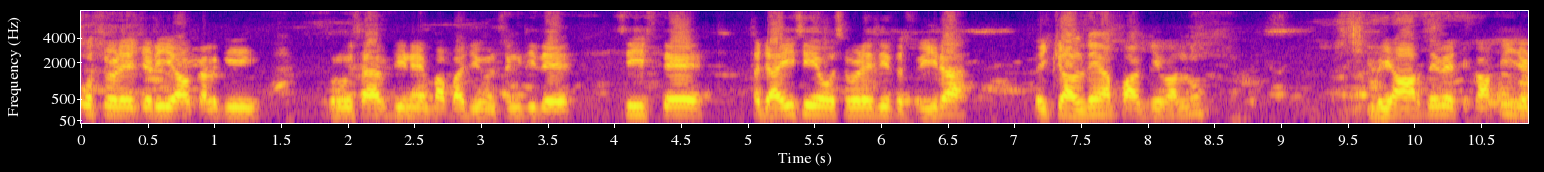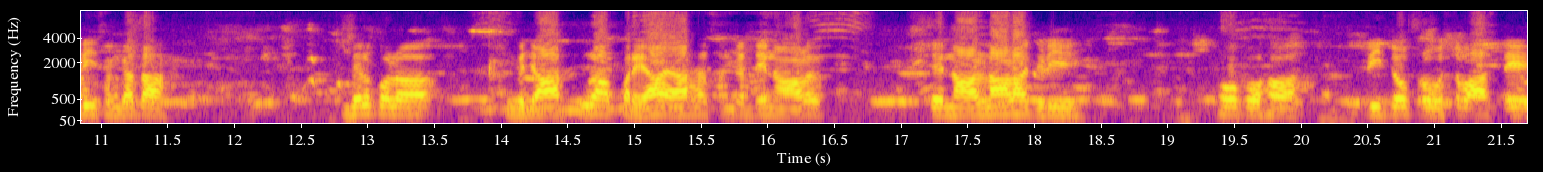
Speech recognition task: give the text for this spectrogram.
ਉਸ ਵੇਲੇ ਜਿਹੜੀ ਆ ਉਹ ਕਲਗੀ ਗੁਰੂ ਸਾਹਿਬ ਜੀ ਨੇ ਬਾਬਾ ਜੀਵਨ ਸਿੰਘ ਜੀ ਦੇ ਸੀਸ ਤੇ ਸਜਾਈ ਸੀ, ਉਸ ਵੇਲੇ ਦੀ ਤਸਵੀਰ ਆ। ਤੇ ਚੱਲਦੇ ਆ ਆਪਾਂ ਅੱਗੇ ਵੱਲ ਨੂੰ। ਬਾਜ਼ਾਰ ਦੇ ਵਿੱਚ ਕਾਫੀ ਜਿਹੜੀ ਸੰਗਤ ਆ, ਬਿਲਕੁਲ ਬਾਜ਼ਾਰ ਪੂਰਾ ਭਰਿਆ ਹੋਇਆ ਹੈ ਸੰਗਤ ਦੇ ਨਾਲ। ਤੇ ਨਾਲ ਨਾਲ ਆ ਜਿਹੜੀ ਉਹ ਕੋਹ ਖਰੀਦੋ ਫਰੋਖਤ ਵਾਸਤੇ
